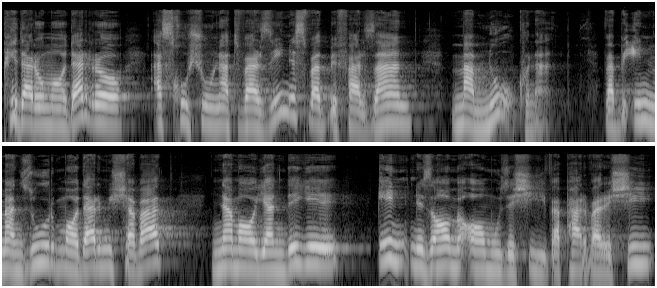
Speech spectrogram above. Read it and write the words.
پدر و مادر را از خشونت ورزی نسبت به فرزند ممنوع کنند و به این منظور مادر می شود نماینده این نظام آموزشی و پرورشی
